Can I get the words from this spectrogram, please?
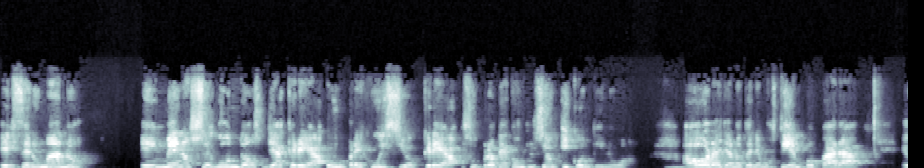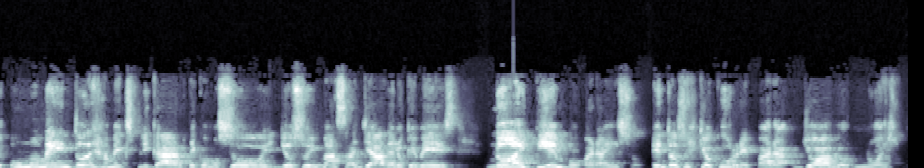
el ser humano en menos segundos ya crea un prejuicio, crea su propia conclusión y continúa. Ahora ya no tenemos tiempo para eh, un momento, déjame explicarte cómo soy, yo soy más allá de lo que ves, no hay tiempo para eso. Entonces, ¿qué ocurre? Para, yo hablo, no es,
